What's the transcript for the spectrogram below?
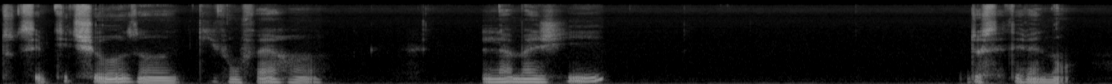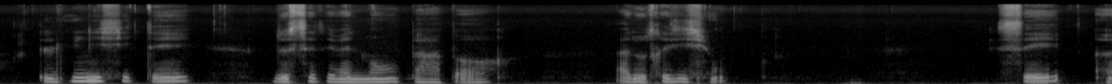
toutes ces petites choses hein, qui vont faire hein, la magie de cet événement, l'unicité de cet événement par rapport à d'autres éditions. C'est euh,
